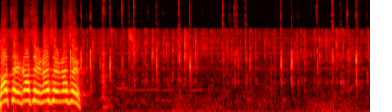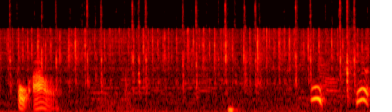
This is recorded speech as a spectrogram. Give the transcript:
Not safe, not safe, not safe, not safe! Oh, ow. Ooh, shit.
